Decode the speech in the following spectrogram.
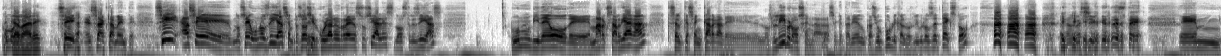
Como de-. Sí, exactamente. Sí, hace, no sé, unos días empezó a Sí. circular en redes sociales, dos, tres días, un video de Marx Arriaga, que es el que se encarga de los libros en la Secretaría de Educación Pública, los libros de texto. Este, em,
